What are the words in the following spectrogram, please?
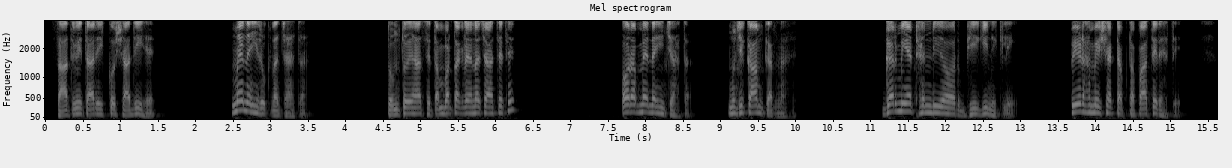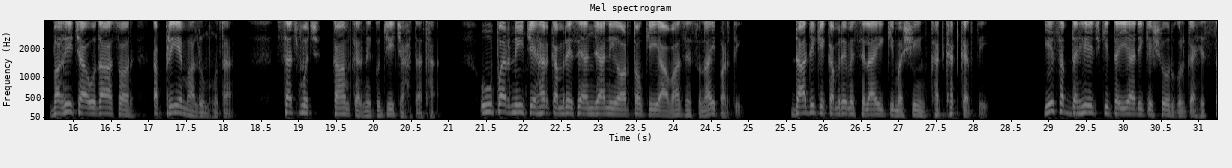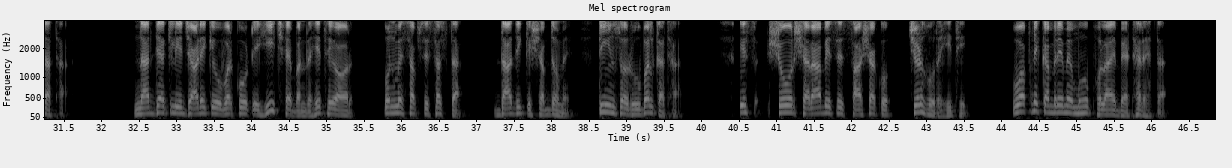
सातवीं तारीख को शादी है। मैं नहीं रुकना चाहता। तुम तो यहाँ सितंबर तक रहना चाहते थे? और अब मैं नहीं चाहता। मुझे काम करना है। गर्मियाँ ठंडी और भीगी निकली। पेड़ हमेशा टपटपाते रहते। बगीचा उदास और अप्रिय मालूम होता। सचमुच काम करने को जी चाहता था। ऊपर नीचे हर कमरे से अनजानी औरतों की आवाज़ें सुनाई पड़ती। दादी के कमरे में सिलाई की मशीन खटखट करती। ये सब दहेज की तैयारी के शोरगुल का हिस्सा था। नाद्या के लिए जाड़े के ओवरकोट ही छह बन रहे थे और उनमें सबसे सस्ता दादी के शब्दों में तीन सौ रूबल का था। इस शोर शराबे से साशा को चिढ़ हो रही थी। वो अपने कमरे में मुँह फुलाए बैठा रहता।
